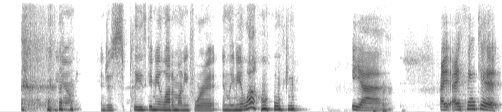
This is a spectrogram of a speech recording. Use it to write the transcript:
you know, and just please give me a lot of money for it and leave me alone. yeah. I, I think it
